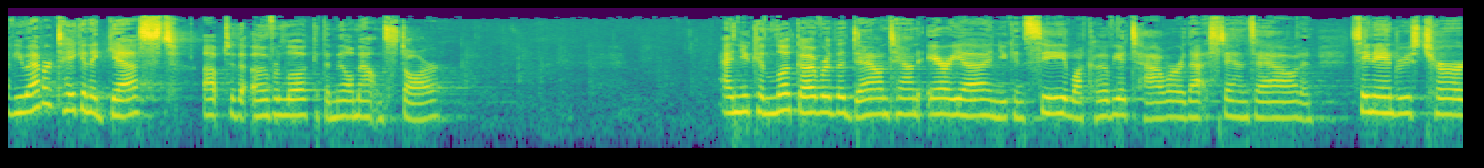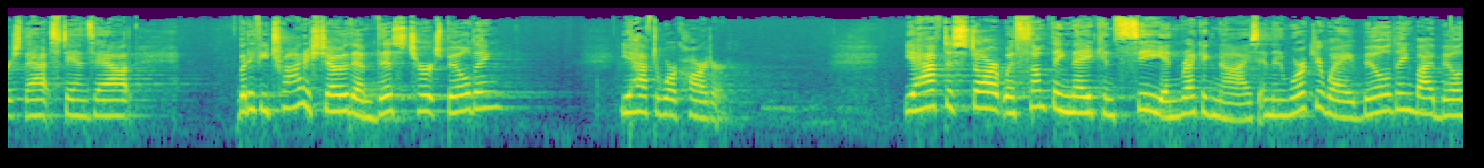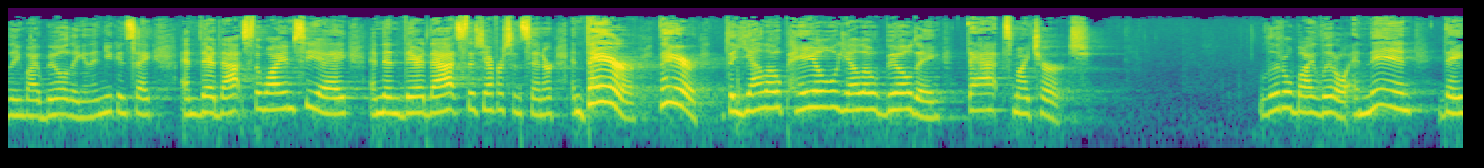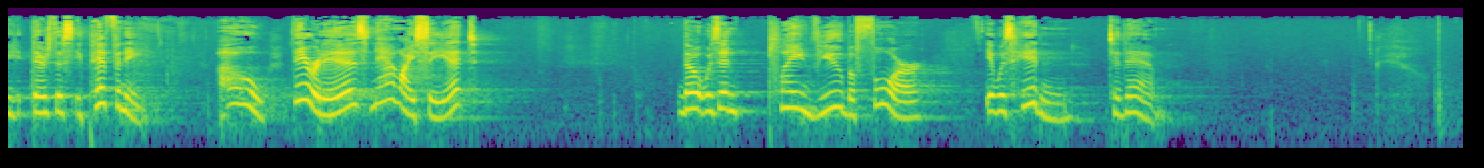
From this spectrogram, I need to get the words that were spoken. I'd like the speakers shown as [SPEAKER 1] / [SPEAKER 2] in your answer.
[SPEAKER 1] Have you ever taken a guest up to the overlook at the Mill Mountain Star? And you can look over the downtown area and you can see Wachovia Tower, that stands out, and St. Andrew's Church, that stands out. But if you try to show them this church building, you have to work harder. You have to start with something they can see and recognize and then work your way building by building by building. And then you can say, and there, that's the YMCA, and then there, that's the Jefferson Center, and there, there, the yellow, pale yellow building, that's my church. Little by little. And then they, there's this epiphany. Oh, there it is. Now I see it. Though it was in plain view before, it was hidden to them.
